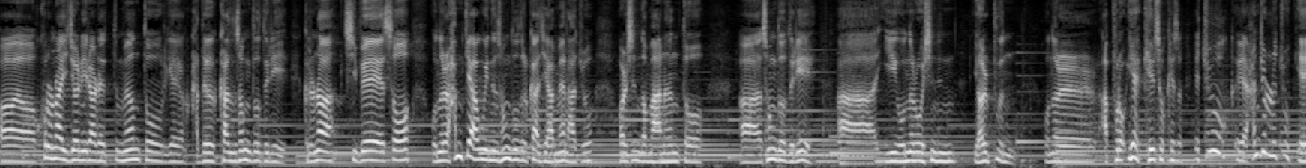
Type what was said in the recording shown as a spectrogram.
어, 코로나 이전이라 그랬으면 또 우리가 가득한 성도들이 그러나 집에서 오늘 함께 하고 있는 성도들까지 하면 아주 훨씬 더 많은 또, 아, 성도들이, 아, 이 오늘 오신 열 분, 오늘 앞으로, 예, 계속해서, 예, 쭉, 예, 한 줄로 쭉, 예,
